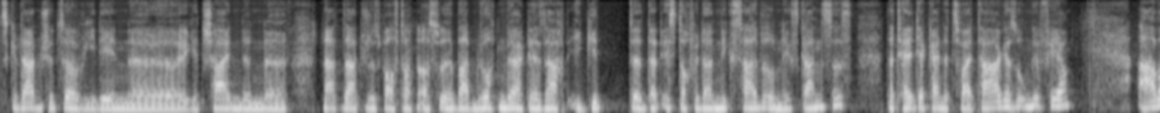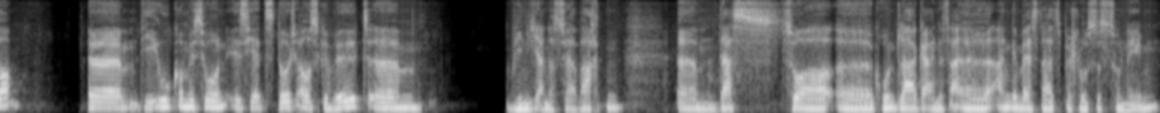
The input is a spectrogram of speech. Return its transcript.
Es gibt Datenschützer wie den äh, jetzt scheidenden äh, Datenschutzbeauftragten aus äh, Baden-Württemberg, der sagt, Igitt, äh, das ist doch wieder nichts Halbes und nichts Ganzes. Das hält ja keine zwei Tage so ungefähr. Aber ähm, die EU-Kommission ist jetzt durchaus gewillt, ähm, wie nicht anders zu erwarten, ähm, das zur äh, Grundlage eines äh, Angemessenheitsbeschlusses zu nehmen.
